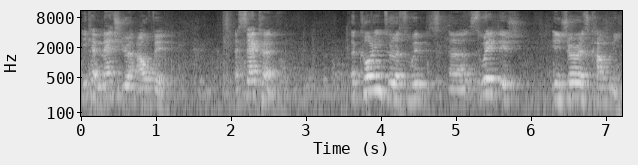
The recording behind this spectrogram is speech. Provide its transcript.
It can match your outfit. A second, according to the uh, Swedish insurance company,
